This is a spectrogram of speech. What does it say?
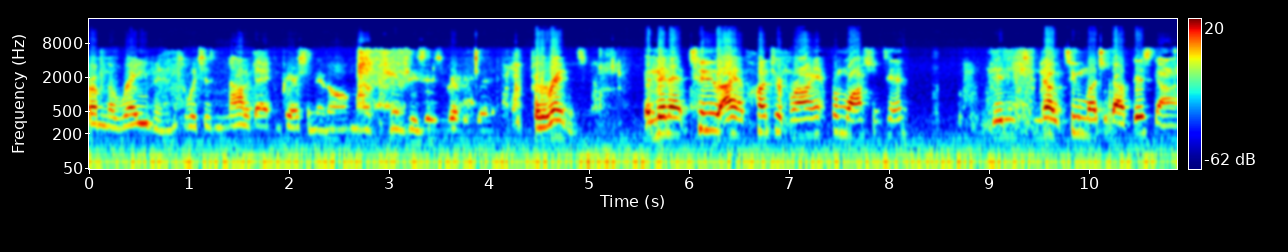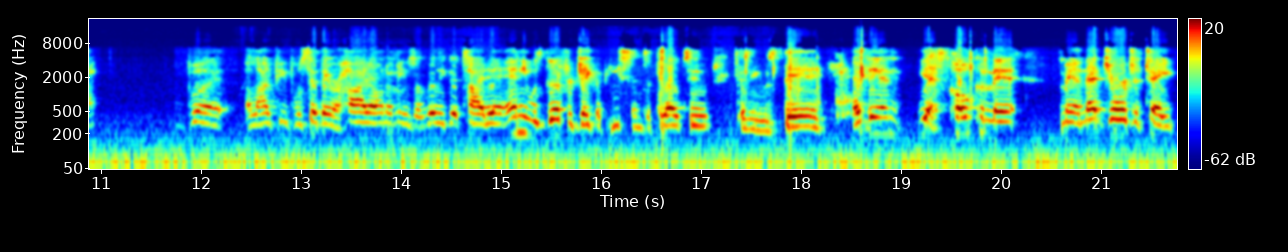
from the Ravens, which is not a bad comparison at all. Mark Andrews is really good for the Ravens. And then at two, I have Hunter Bryant from Washington. Didn't know too much about this guy, but a lot of people said they were high on him. He was a really good tight end, and he was good for Jacob Eason to throw to because he was big. And then, yes, Cole Kmet, man, that Georgia tape,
